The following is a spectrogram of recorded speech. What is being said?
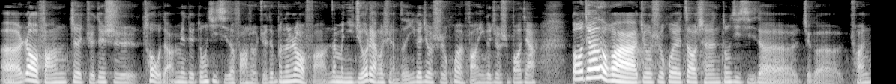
呃，绕防这绝对是错误的。面对东契奇的防守，绝对不能绕防。那么你只有两个选择，一个就是换防，一个就是包夹。包夹的话，就是会造成东契奇的这个传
